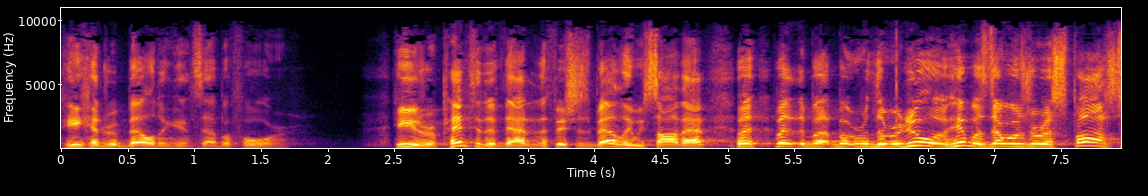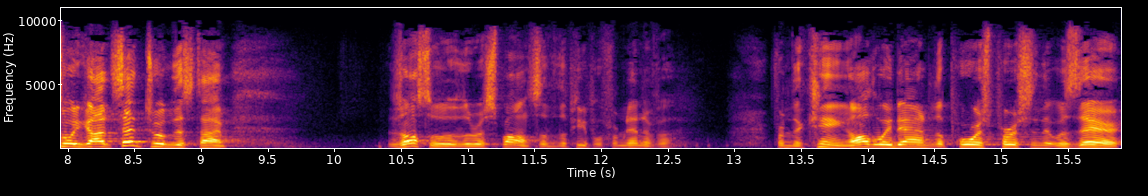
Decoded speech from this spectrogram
he had rebelled against that before. He had repented of that in the fish's belly. We saw that. But, but, but, but the renewal of him was there was a response to what God said to him this time. There's also the response of the people from Nineveh, from the king all the way down to the poorest person that was there.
